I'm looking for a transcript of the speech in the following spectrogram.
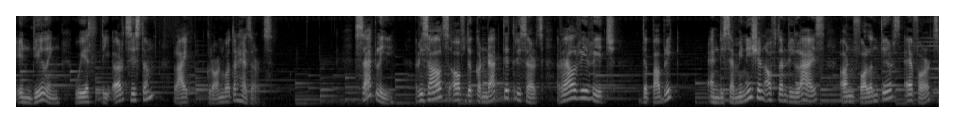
in dealing with the earth system like groundwater hazards. Sadly, results of the conducted research rarely reach the public and dissemination often relies on volunteers' efforts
